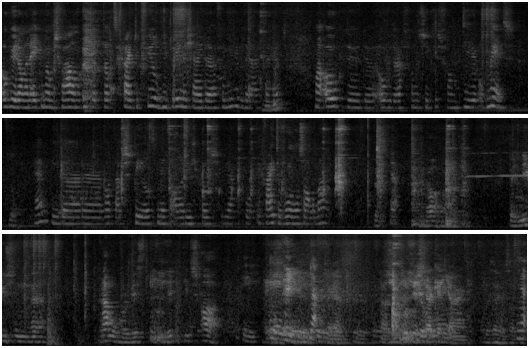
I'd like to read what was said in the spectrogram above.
Ook weer dan een economisch verhaal, maar dat, dat grijpt natuurlijk veel dieper in als jij de familiebedrijven mhm. hebt. Maar ook de, de overdracht van de ziektes van dier op mens. Hè, die daar, uh, wat daar speelt met alle risico's, ja, voor, in feite voor ons allemaal. Ja. Ja, maar bij het nieuws een uh, raam over wist, hepatitis A. E. E. Ja. Als je goed is, herken je haar. Ja.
